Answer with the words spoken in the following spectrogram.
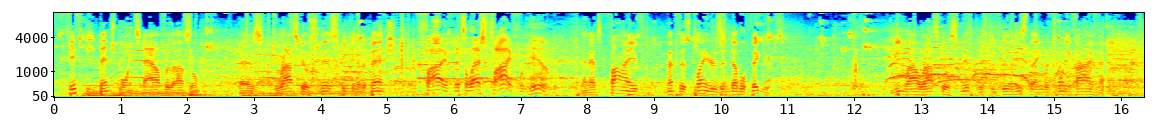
50 bench points now for the hustle. As Roscoe Smith, speaking of the bench, five. That's the last five from him. And that's five Memphis players in double figures. Meanwhile, Roscoe Smith just keeps doing his thing with 25 now.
